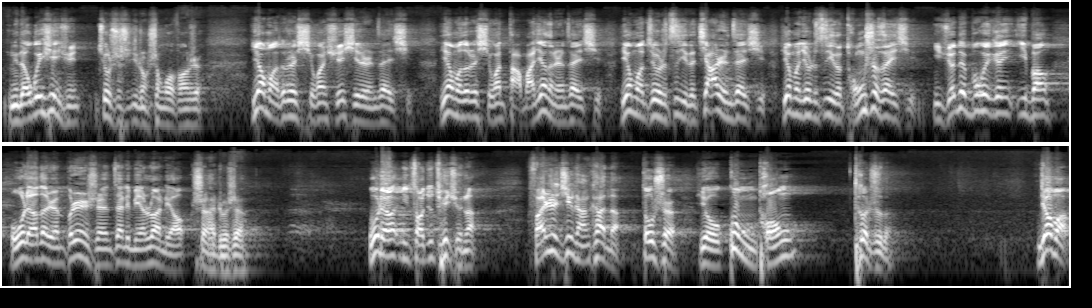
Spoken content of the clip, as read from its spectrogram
你的微信群就是一种生活方式。要么都是喜欢学习的人在一起，要么都是喜欢打麻将的人在一起，要么就是自己的家人在一起，要么就是自己的同事在一起。你绝对不会跟一帮无聊的人、不认识人在里面乱聊，是还是不是？无聊，你早就退群了。凡是经常看的，都是有共同特质的，要么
